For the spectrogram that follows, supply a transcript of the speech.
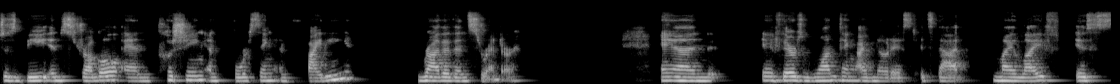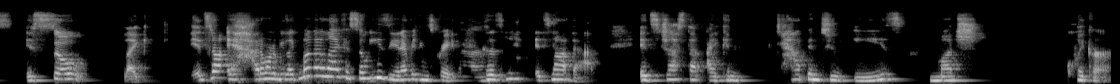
just be in struggle and pushing and forcing and fighting rather than surrender. And if there's one thing I've noticed, it's that my life is is so like it's not i don't want to be like my life is so easy and everything's great because it's not that. It's just that i can tap into ease much quicker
